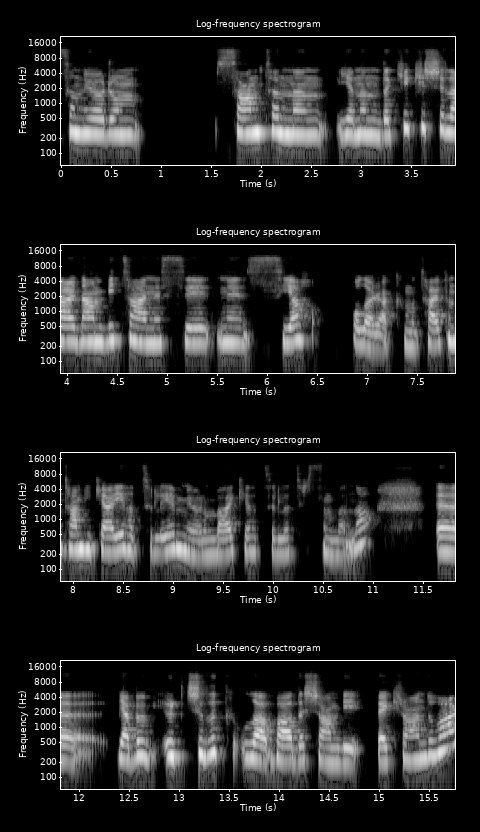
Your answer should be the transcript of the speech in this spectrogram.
sanıyorum Santa'nın yanındaki kişilerden bir tanesini siyah olarak mı? Tayfun tam hikayeyi hatırlayamıyorum. Belki hatırlatırsın bana. Ee, ya böyle ırkçılıkla bağdaşan bir background'u var.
